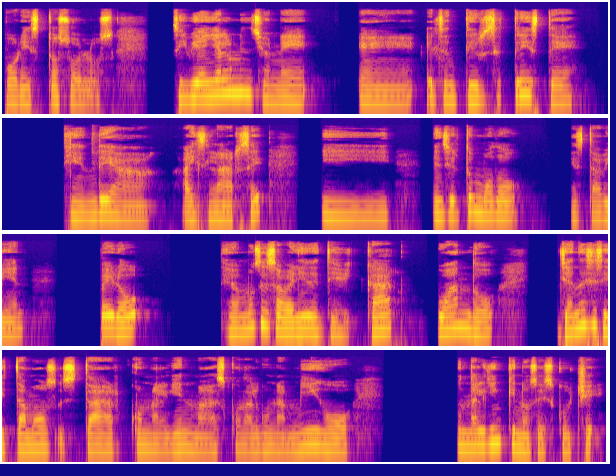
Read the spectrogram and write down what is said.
por esto solos. Si bien ya lo mencioné, eh, el sentirse triste tiende a aislarse y en cierto modo está bien, pero debemos de saber identificar cuando ya necesitamos estar con alguien más, con algún amigo, con alguien que nos escuche.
